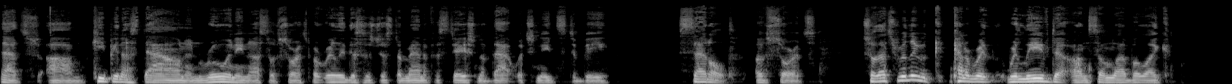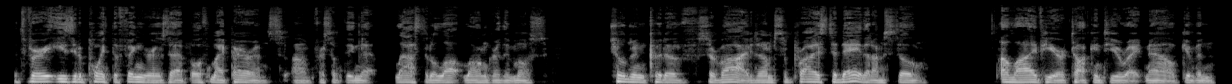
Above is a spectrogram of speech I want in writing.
that's um, keeping us down and ruining us of sorts. But really, this is just a manifestation of that which needs to be settled of sorts. So that's really kind of re- relieved on some level. Like it's very easy to point the fingers at both my parents um, for something that lasted a lot longer than most children could have survived. And I'm surprised today that I'm still alive here talking to you right now, given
